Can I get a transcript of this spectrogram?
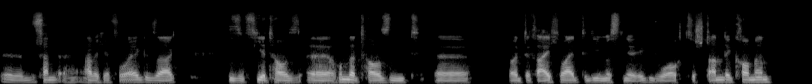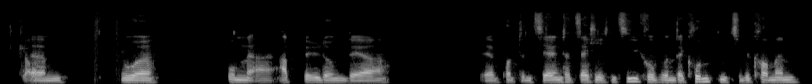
äh, das habe hab ich ja vorher gesagt, diese 4.000, äh, 100.000 äh, Leute Reichweite, die müssen ja irgendwo auch zustande kommen. Ähm, nur um eine Abbildung der, der potenziellen tatsächlichen Zielgruppe und der Kunden zu bekommen,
